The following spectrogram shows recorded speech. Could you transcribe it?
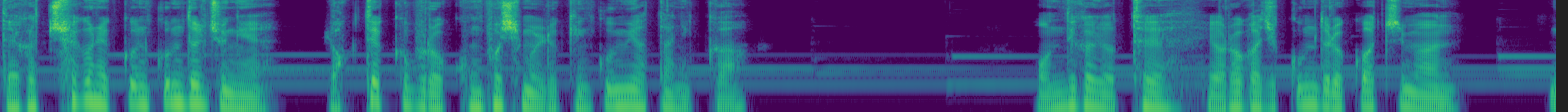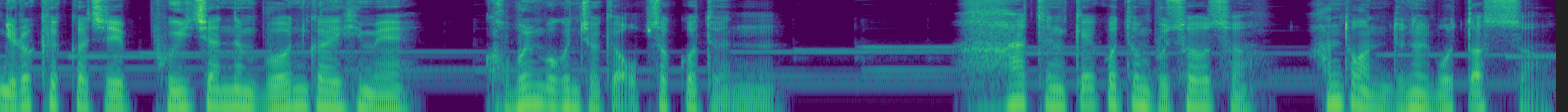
내가 최근에 꾼 꿈들 중에 역대급으로 공포심을 느낀 꿈이었다니까. 언니가 여태 여러 가지 꿈들을 꿨지만 이렇게까지 보이지 않는 무언가의 힘에 겁을 먹은 적이 없었거든. 하여튼 깨고도 무서워서 한동안 눈을 못 떴어.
